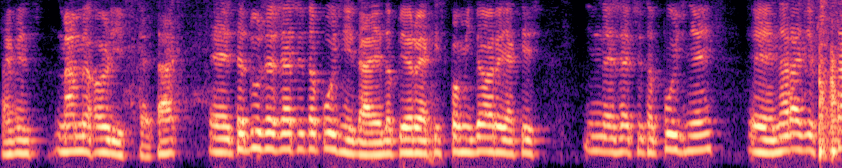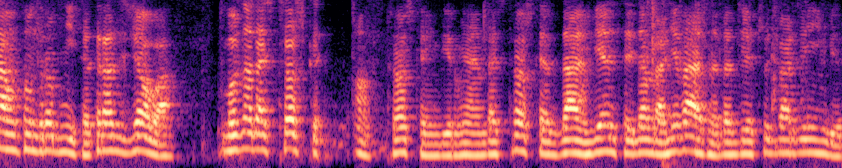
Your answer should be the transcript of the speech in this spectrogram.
Tak więc mamy oliwkę, tak? E, Te duże rzeczy to później daję, dopiero jakieś pomidory, jakieś inne rzeczy to później. E, Na razie całą tą drobnicę. Teraz zioła. Można dać troszkę, o, troszkę imbiru miałem dać troszkę, dałem więcej, dobra, nieważne, będzie czuć bardziej imbir.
